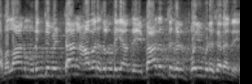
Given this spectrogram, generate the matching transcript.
ரமலான் முடிந்துவிட்டால் அவர்களுடைய அந்த இபாதத்துகள் போய்விடுகிறது.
